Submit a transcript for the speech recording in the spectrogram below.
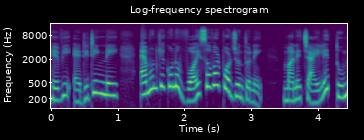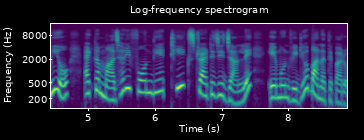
হেভি এডিটিং নেই, এমনকি কোনো ভয়েস ওভার পর্যন্ত নেই। মানে চাইলে তুমিও একটা মাঝারি ফোন দিয়ে ঠিক স্ট্র্যাটেজি জানলে এমন ভিডিও বানাতে পারো।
